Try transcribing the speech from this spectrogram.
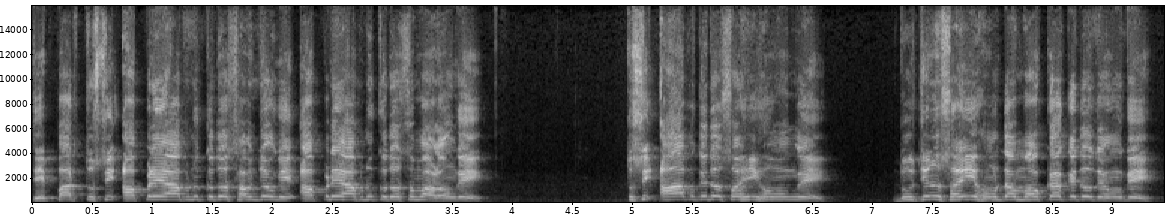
ਤੇ ਪਰ ਤੁਸੀਂ ਆਪਣੇ ਆਪ ਨੂੰ ਕਦੋਂ ਸਮਝੋਗੇ? ਆਪਣੇ ਆਪ ਨੂੰ ਕਦੋਂ ਸੰਭਾਲੋਗੇ? ਤੁਸੀਂ ਆਪ ਕਦੋਂ ਸਹੀ ਹੋਵੋਗੇ? ਦੂਜੇ ਨੂੰ ਸਹੀ ਹੋਣ ਦਾ ਮੌਕਾ ਕਦੋਂ ਦਿਓਗੇ?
